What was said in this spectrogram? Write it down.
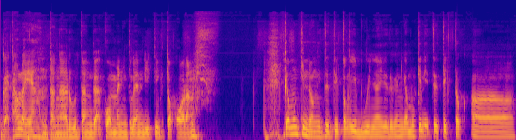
nggak tahu lah ya, entah ngaruh, entah nggak komen kalian di TikTok orang. gak mungkin dong itu TikTok ibunya gitu kan, gak mungkin itu TikTok uh,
